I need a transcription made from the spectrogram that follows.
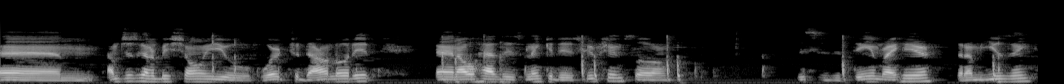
and I'm just gonna be showing you where to download it and I'll have this link in the description so this is the theme right here that I'm using.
